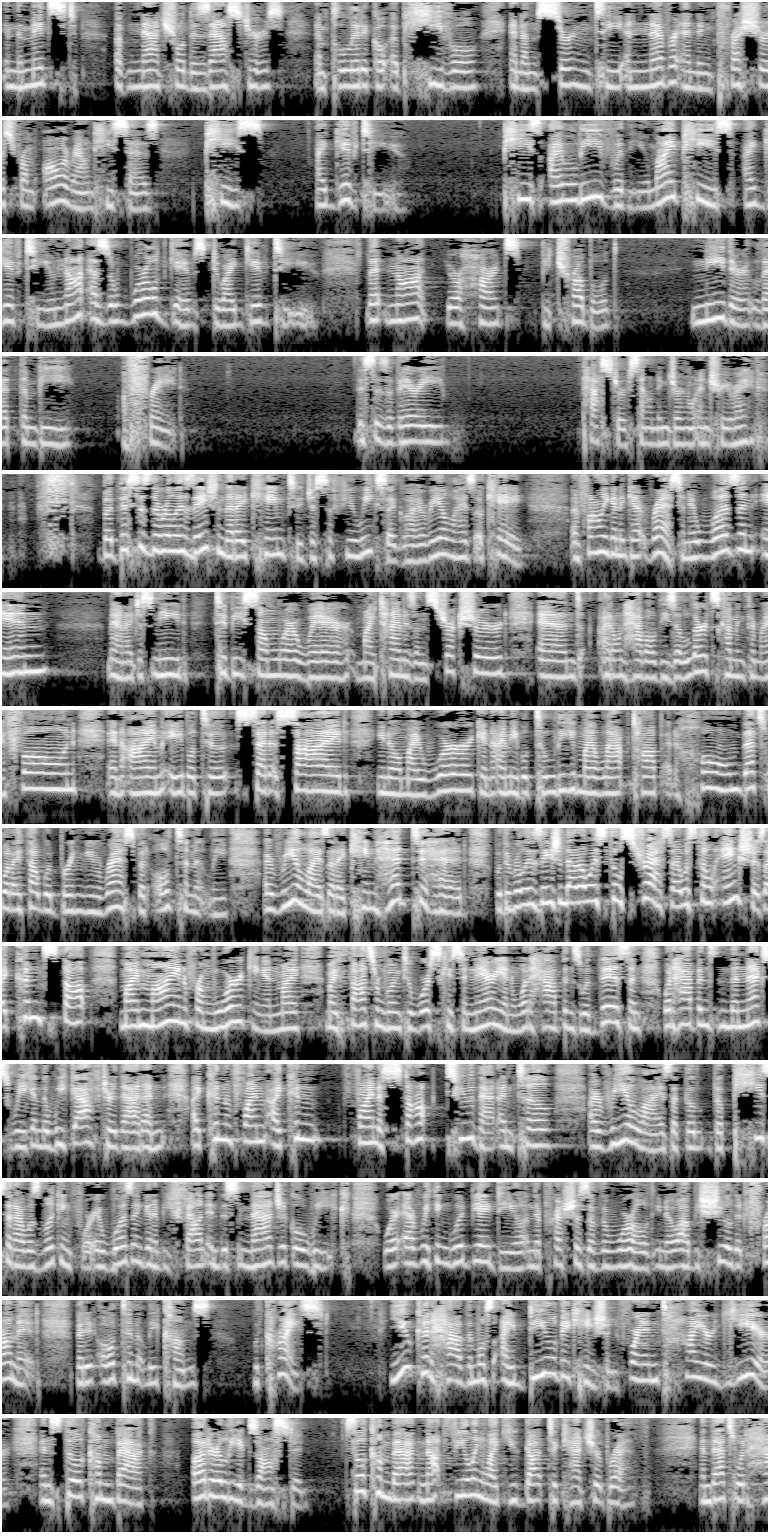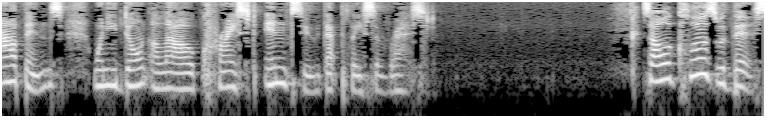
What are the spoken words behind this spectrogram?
In the midst of natural disasters and political upheaval and uncertainty and never ending pressures from all around, he says, Peace I give to you. Peace I leave with you. My peace I give to you. Not as the world gives, do I give to you. Let not your hearts be troubled, neither let them be afraid. This is a very pastor sounding journal entry, right? But this is the realization that I came to just a few weeks ago. I realized, okay, I'm finally going to get rest. And it wasn't in man, I just need to be somewhere where my time is unstructured and I don't have all these alerts coming through my phone and I'm able to set aside, you know, my work and I'm able to leave my laptop at home. That's what I thought would bring me rest. But ultimately, I realized that I came head to head with the realization that I was still stressed. I was still anxious. I couldn't stop my mind from working and my, my thoughts from going to worst case scenario and what happens with this and what happens in the next week and the week after that. And I couldn't find, I couldn't find a stop to that until I realized that the, the peace that I was looking for, it wasn't going to be found in this magical week where everything would be ideal and the pressures of the world, you know, I'll be shielded from it. But it ultimately comes with Christ. You could have the most ideal vacation for an entire year and still come back utterly exhausted. Still come back not feeling like you got to catch your breath. And that's what happens when you don't allow Christ into that place of rest. So I will close with this.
